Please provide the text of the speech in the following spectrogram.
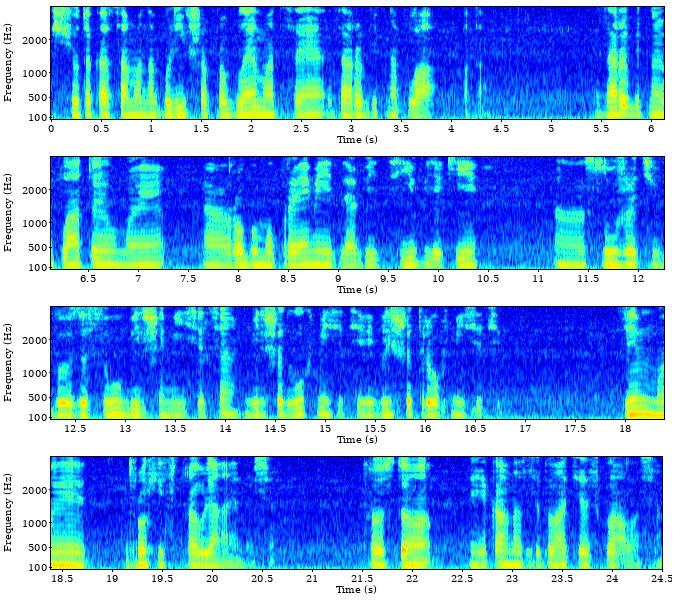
що така сама наболівша проблема це заробітна плата. Заробітною платою ми е, робимо премії для бійців, які е, служать в ЗСУ більше місяця, більше двох місяців і більше трьох місяців. З цим ми трохи справляємося. Просто яка в нас ситуація склалася?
